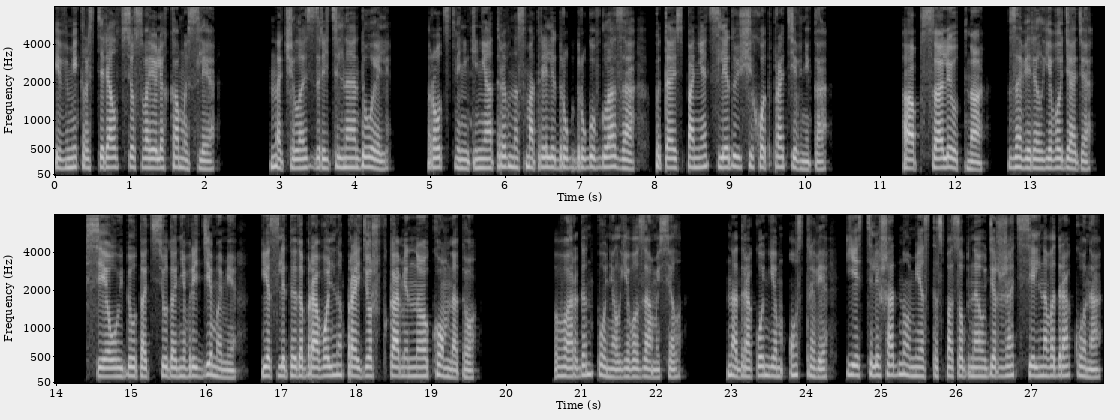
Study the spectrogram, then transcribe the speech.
и вмиг растерял все свое легкомыслие. Началась зрительная дуэль. Родственники неотрывно смотрели друг другу в глаза, пытаясь понять следующий ход противника. «Абсолютно», — заверил его дядя. «Все уйдут отсюда невредимыми, если ты добровольно пройдешь в каменную комнату». Варган понял его замысел. На драконьем острове есть лишь одно место, способное удержать сильного дракона.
